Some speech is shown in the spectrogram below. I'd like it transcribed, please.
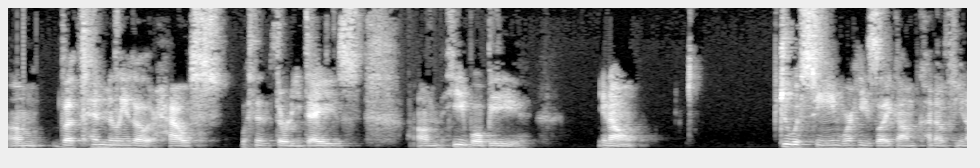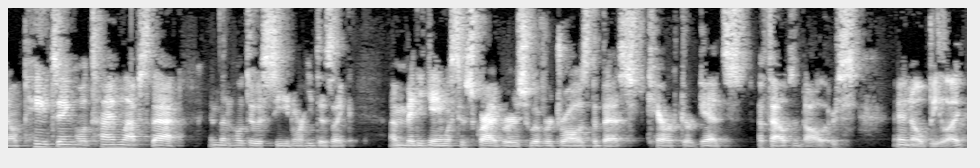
um, the ten million dollar house within thirty days, um, he will be, you know, do a scene where he's like um kind of you know painting. He'll time lapse that, and then he'll do a scene where he does like a mini game with subscribers. Whoever draws the best character gets a thousand dollars and it'll be like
